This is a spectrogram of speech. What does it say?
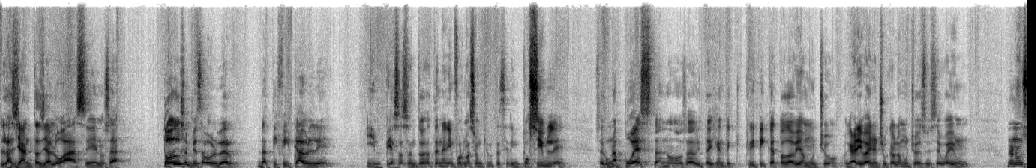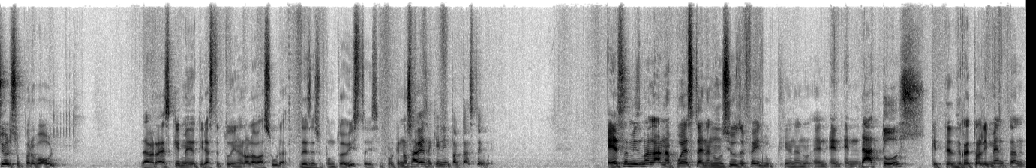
las llantas ya lo hacen. O sea, todo se empieza a volver datificable y empiezas entonces a tener información que antes era imposible. Ser una apuesta, ¿no? O sea, ahorita hay gente que critica todavía mucho. Gary Vaynerchuk habla mucho de eso. Dice, güey, un, un anuncio del Super Bowl la verdad es que medio tiraste tu dinero a la basura, desde su punto de vista. Dice, porque no sabes a quién le impactaste, güey. Esa misma lana puesta en anuncios de Facebook, en, en- datos que te retroalimentan,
